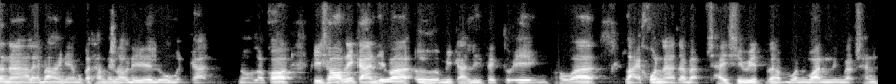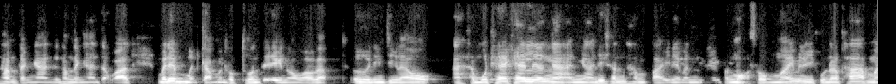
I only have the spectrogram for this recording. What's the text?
ษณาอะไรบ้างเนี่ยมันก็ทำให้เราได้เรียนรู้เหมือนกันเนาะแล้วก็พี่ชอบในการที่ว่าเออมีการรีเฟกตัวเอง เพราะว่าหลายคนอาจจะแบบใช้ชีวิตแบบวันๆหนึ่งแบบฉันทำแต่งานฉันทำแต่งาน แต่ว่าไม่ได้เหมือนกลับมาทบทวนตัวเองเนาะว่าแบบ เออจริง ๆ แล้วอะสมมติแค่แค่เรื่องงานงานที่ฉันทำไปเนี่ยมันมันเหมาะสมไหมมันมีคุณภาพไหม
